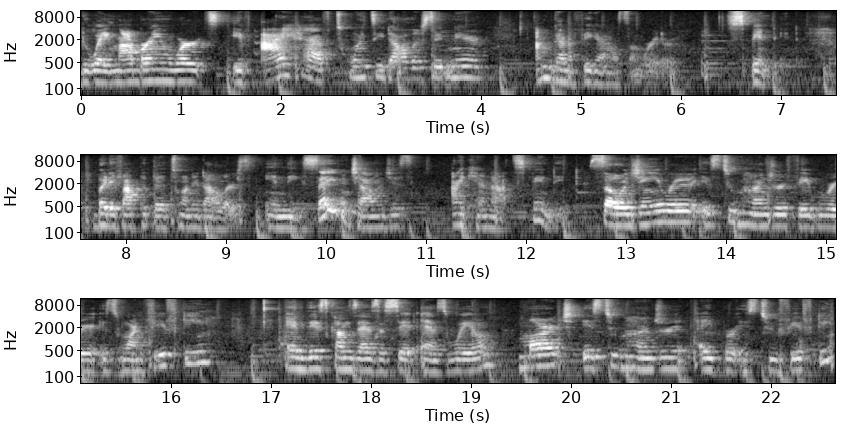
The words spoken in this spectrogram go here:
the way my brain works, if I have $20 sitting there, I'm gonna figure out somewhere to spend it. But if I put that $20 in these saving challenges, I cannot spend it. So January is 200, February is 150 and this comes as a set as well. March is 200, April is 250,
